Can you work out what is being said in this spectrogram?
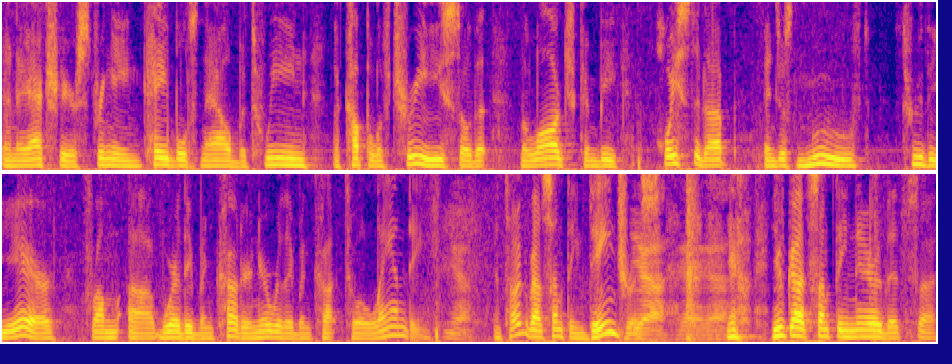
and they actually are stringing cables now between a couple of trees so that the logs can be hoisted up and just moved through the air from uh, where they've been cut or near where they've been cut to a landing. Yeah. And talk about something dangerous. Yeah, yeah, yeah. You know, you've got something there that's uh,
